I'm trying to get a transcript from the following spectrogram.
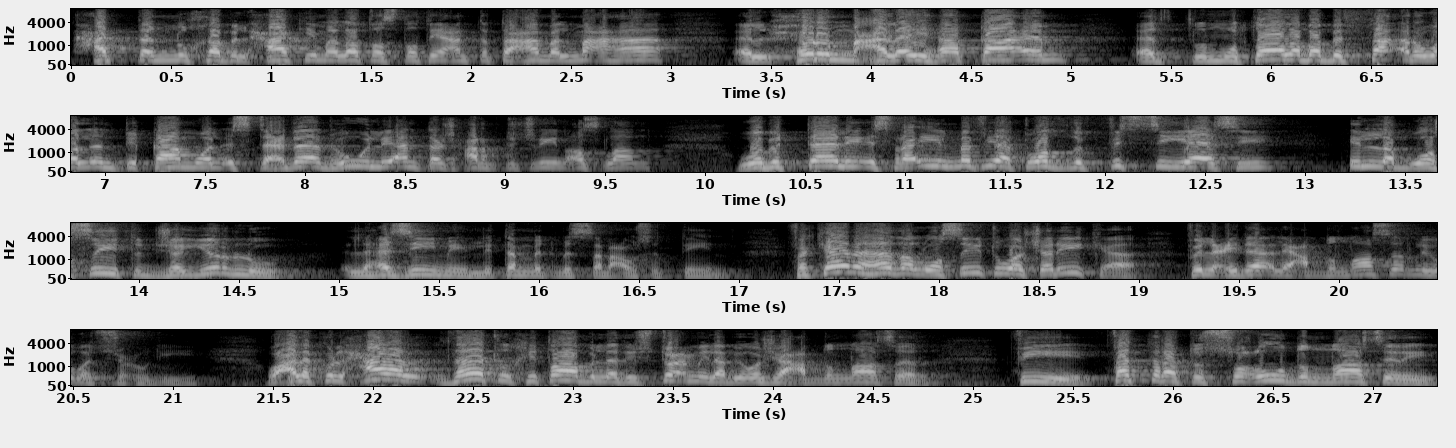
حتى النخب الحاكمة لا تستطيع أن تتعامل معها. الحرم عليها قائم. المطالبة بالثأر والانتقام والاستعداد هو اللي أنتج حرب تشرين أصلا. وبالتالي إسرائيل ما فيها توظف في السياسي إلا بوسيط تجير له الهزيمة اللي تمت بال 67 فكان هذا الوسيط هو شريكها في العداء لعبد الناصر اللي هو السعودية وعلى كل حال ذات الخطاب الذي استعمل بوجه عبد الناصر في فترة الصعود الناصري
